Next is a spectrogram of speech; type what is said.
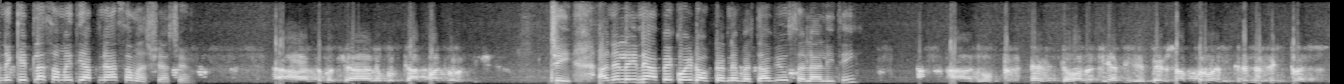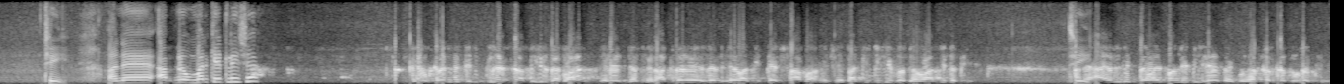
અને કેટલા સમયથી આપને આ સમસ્યા છે? આ સમસ્યા લગભગ ચાર પાંચ વર્ષથી છે. જી આને લઈને આપે કોઈ ડોક્ટરને બતાવ્યું સલાહ લીધી? આ ડોક્ટરે દવા લખી આપી છે પેટ સાફ કરવાની ક્રેનાફિન પ્લસ જી. અને આપની ઉંમર કેટલી છે? ક્રેનાફિન પ્લસ આપી છે દવા જેને રાત્રે લેવાથી પેટ સાફ આવે છે બાકી બીજી કોઈ દવા આપી નથી. જી. આયુર્વેદિક દવા પણ લીધી છે કોઈ અસર થતું નથી.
